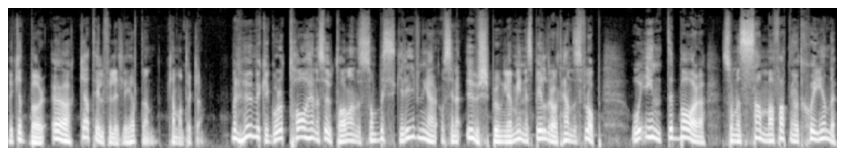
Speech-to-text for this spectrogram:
vilket bör öka tillförlitligheten kan man tycka. Men hur mycket går att ta hennes uttalande som beskrivningar av sina ursprungliga minnesbilder av ett händelseförlopp och inte bara som en sammanfattning av ett skeende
